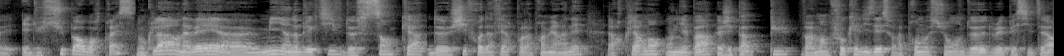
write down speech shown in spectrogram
euh, et du support WordPress. Donc là, on avait euh, mis un objectif de 100K de chiffre d'affaires pour la première année. Alors clairement, on n'y est pas. J'ai pas pu vraiment me focaliser sur la promotion de WP Sitter,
